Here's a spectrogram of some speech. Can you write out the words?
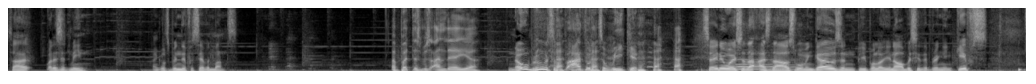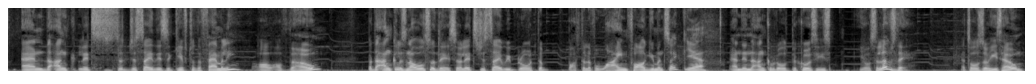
So I, what does it mean? Uncle's been there for seven months. A bit is mis under a year. No, bro. It's a, I thought it's a weekend. So anyway, so the, as the housewarming goes, and people are, you know, obviously they're bringing gifts, and the uncle. Let's just say there's a gift to the family of, of the home, but the uncle is now also there. So let's just say we brought the bottle of wine for argument's sake, Yeah. and then the uncle brought because he's he also lives there. That's also his home.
